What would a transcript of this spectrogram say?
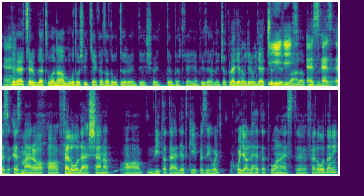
eh, De egyszerűbb lett volna, módosítják az adótörvényt is, hogy többet kelljen fizetni, csak legyen ugyanúgy egyszerű így, így. ez, ez, ez, ez már a, a feloldásának a vitatárgyat képezi, hogy hogyan lehetett volna ezt eh, feloldani,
